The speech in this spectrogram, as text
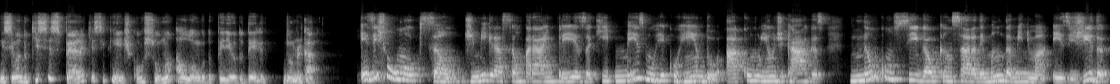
em cima do que se espera que esse cliente consuma ao longo do período dele no mercado. Existe alguma opção de migração para a empresa que, mesmo recorrendo à comunhão de cargas, não consiga alcançar a demanda mínima exigida?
